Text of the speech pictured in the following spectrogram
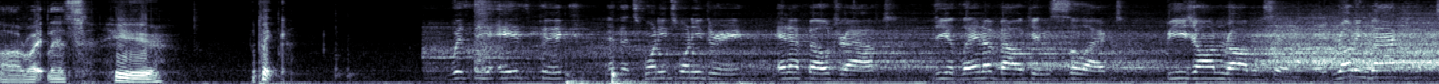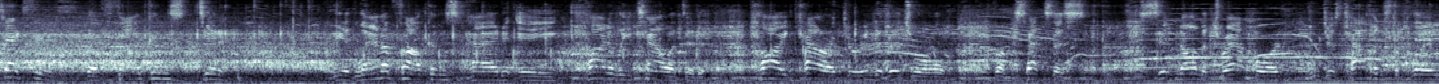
All right, let's hear the pick. With the eighth pick in the 2023 NFL Draft, the Atlanta Falcons select Bijan Robinson, running back, Texas. The Falcons did it. The Atlanta Falcons had a highly talented, high character individual from Texas sitting on the draft board who just happens to play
